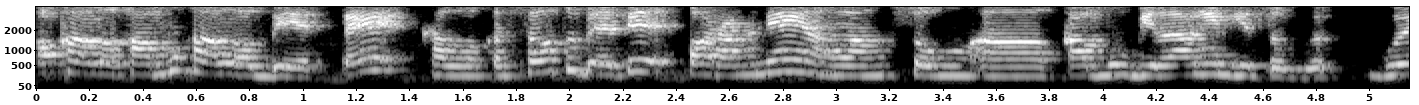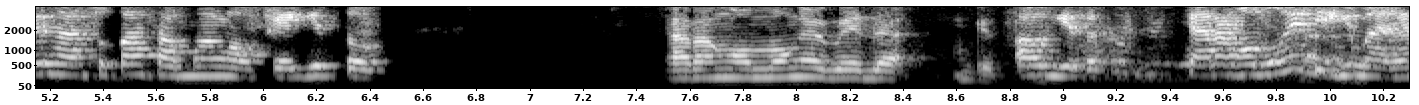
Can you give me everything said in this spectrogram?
Oh kalau kamu kalau bete, kalau kesel tuh berarti orangnya yang langsung uh, kamu bilangin gitu, gue nggak suka sama lo kayak gitu. Cara ngomongnya beda gitu. Oh gitu. Cara ngomongnya kayak gimana?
